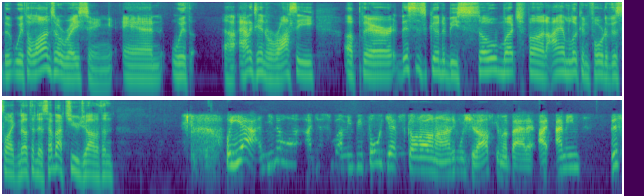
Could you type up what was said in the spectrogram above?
the, with Alonso Racing and with uh, Alexander Rossi up there. This is going to be so much fun. I am looking forward to this like nothing else. How about you, Jonathan? Well, yeah, and you know what? I just, I mean, before we get Scott on, I think we should ask him about it. I, I mean, this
